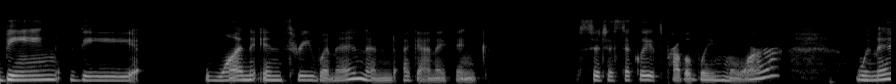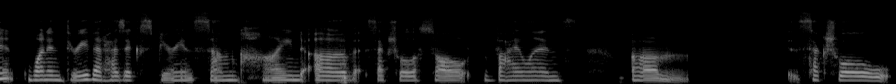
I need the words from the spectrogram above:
being the one in three women. And again, I think statistically it's probably more women one in three that has experienced some kind of sexual assault violence um sexual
